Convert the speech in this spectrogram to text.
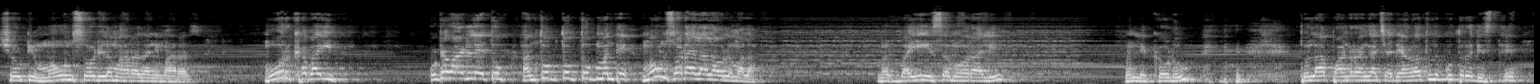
शेवटी मौन सोडलं महाराजांनी महाराज. मूर्ख बाई. कुठं वाढलंय तूप? आणि तूप तूप तूप म्हणते मौन सोडायला लावलं मला. मग बाई समोर आली. म्हणले कडू तुला पांडुरंगाच्या देवळातलं कुत्र दिसते.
